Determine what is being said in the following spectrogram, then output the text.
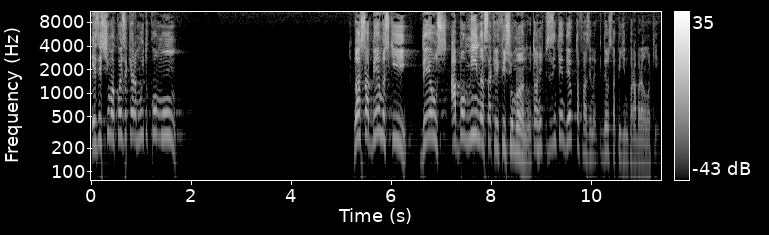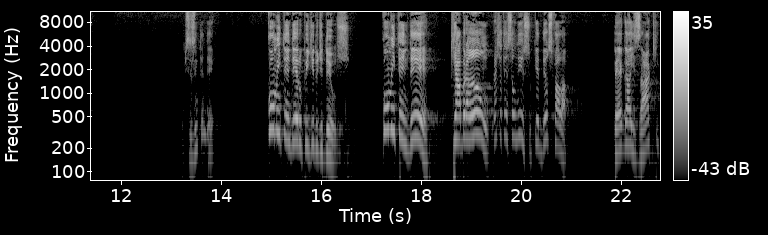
existia uma coisa que era muito comum. Nós sabemos que Deus abomina sacrifício humano. Então a gente precisa entender o que está fazendo, que Deus está pedindo para Abraão aqui. Precisa entender. Como entender o pedido de Deus? Como entender que Abraão, preste atenção nisso, que Deus fala, pega Isaac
